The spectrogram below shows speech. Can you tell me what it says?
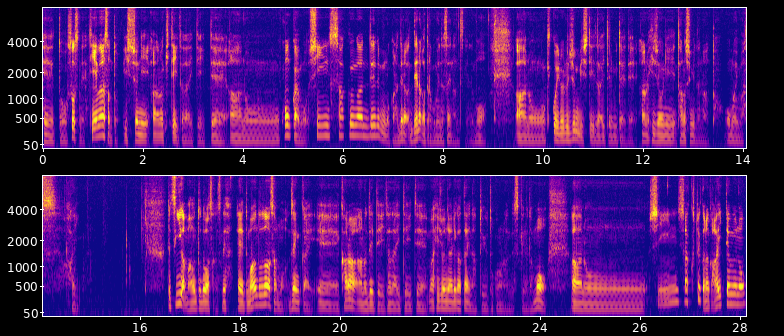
えっ、ー、と、そうですね、TMR さんと一緒にあの来ていただいていて、あのー、今回も新作が出るのかな？出な出なかったらごめんなさいなんですけれども、あのー、結構いろいろ準備していただいてるみたいで、あの非常に楽しみだなと思います。はい。で次がマウントドアさんですね。えっ、ー、と、マウントドアさんも前回、えー、からあの出ていただいていて、まあ、非常にありがたいなというところなんですけれども、あのー、新作というかなんかアイテムの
